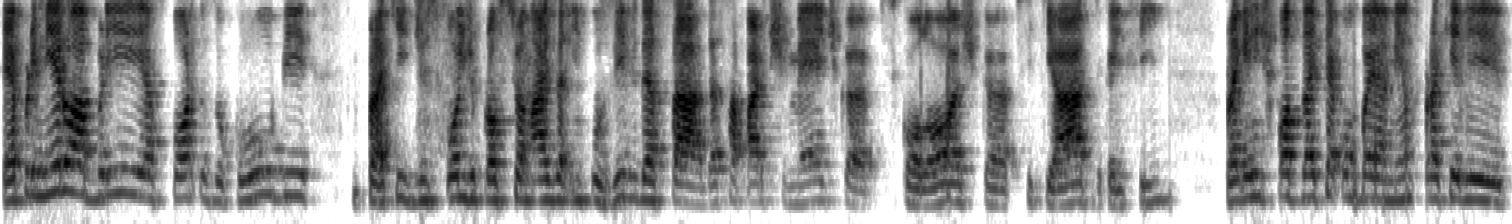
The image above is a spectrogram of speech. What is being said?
é primeiro abrir as portas do clube, para que dispõe de profissionais, inclusive dessa, dessa parte médica, psicológica, psiquiátrica, enfim, para que a gente possa dar esse acompanhamento para que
